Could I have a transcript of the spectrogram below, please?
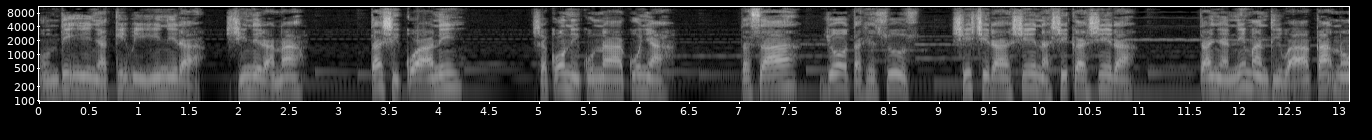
undi ña kibi inira xinirana. Ta shikwani, shakoni kuna kuña. Ta saa yo ta jesus xixira shina shika shira. ta ñanima ndiva'a ka'nu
